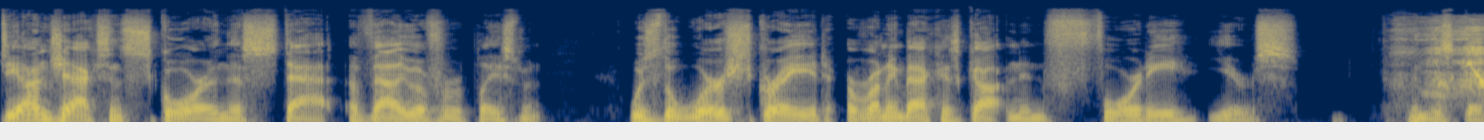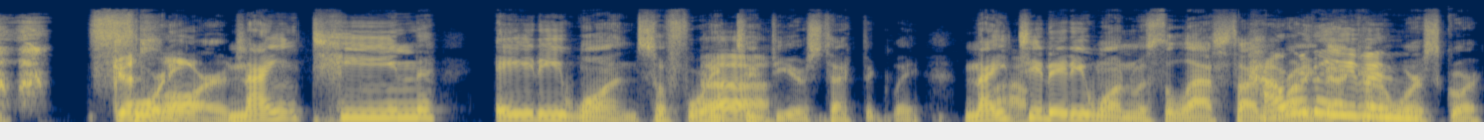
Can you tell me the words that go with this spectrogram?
Deon Jackson's score in this stat of value over replacement was the worst grade a running back has gotten in 40 years in this game. Good 40. lord. 1981. So 42 Ah. years technically. 1981 was the last time How a running they back had a worse score.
